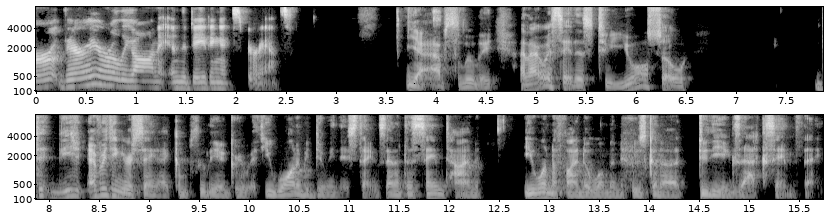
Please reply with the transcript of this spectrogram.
er- very early on in the dating experience. Yeah, absolutely. And I always say this too. You also, everything you're saying, I completely agree with. You want to be doing these things. And at the same time, you want to find a woman who's going to do the exact same thing.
